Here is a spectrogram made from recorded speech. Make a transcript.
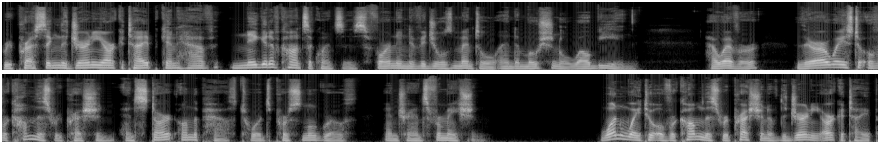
repressing the journey archetype can have negative consequences for an individual's mental and emotional well being. However, there are ways to overcome this repression and start on the path towards personal growth and transformation. One way to overcome this repression of the journey archetype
